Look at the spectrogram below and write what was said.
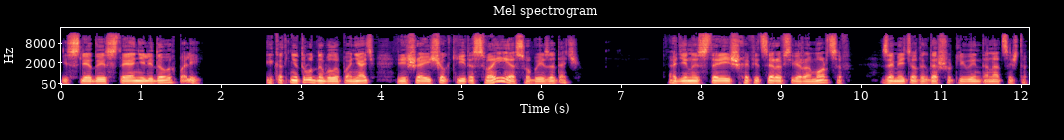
исследуя состояние ледовых полей. И, как нетрудно было понять, решая еще какие-то свои особые задачи. Один из старейших офицеров-североморцев заметил тогда шутливые интонации, что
